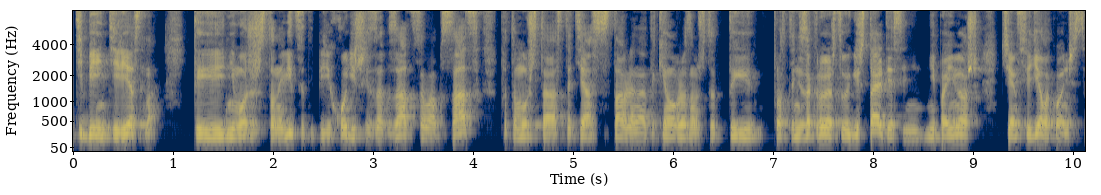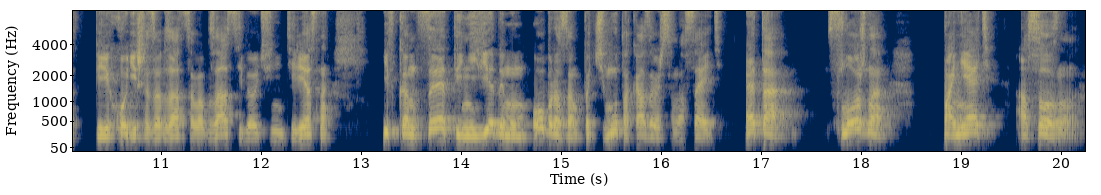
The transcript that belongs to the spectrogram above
тебе интересно, ты не можешь остановиться, ты переходишь из абзаца в абзац, потому что статья составлена таким образом, что ты просто не закроешь свой гештальт, если не поймешь, чем все дело кончится. Переходишь из абзаца в абзац, тебе очень интересно, и в конце ты неведомым образом почему-то оказываешься на сайте. Это сложно понять осознанно,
